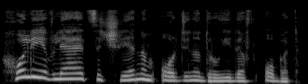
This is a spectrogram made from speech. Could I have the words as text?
Холли является членом Ордена друидов Обод.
